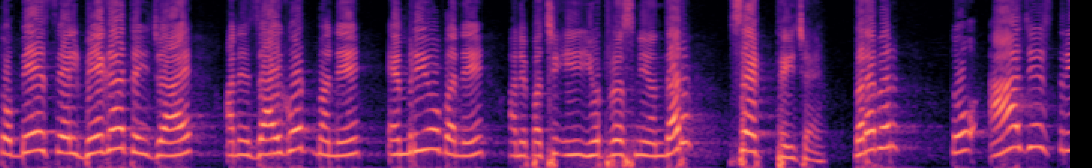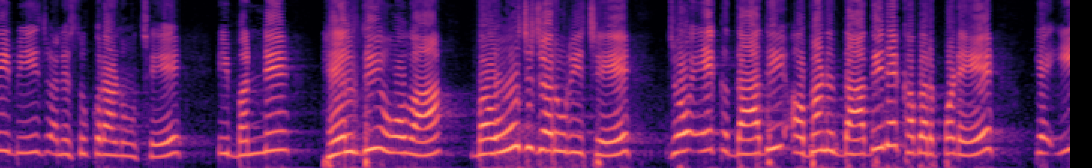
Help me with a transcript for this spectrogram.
તો બે સેલ ભેગા થઈ જાય અને ઝાયગોટ બને એમ્બ્રિયો બને અને પછી એ યુટ્રસની અંદર સેટ થઈ જાય. બરાબર? તો આ જે સ્ત્રી બીજ અને શુક્રાણુ છે એ બંને હેલ્ધી હોવા બહુ જ જરૂરી છે. જો એક દાદી અભણ દાદીને ખબર પડે કે એ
